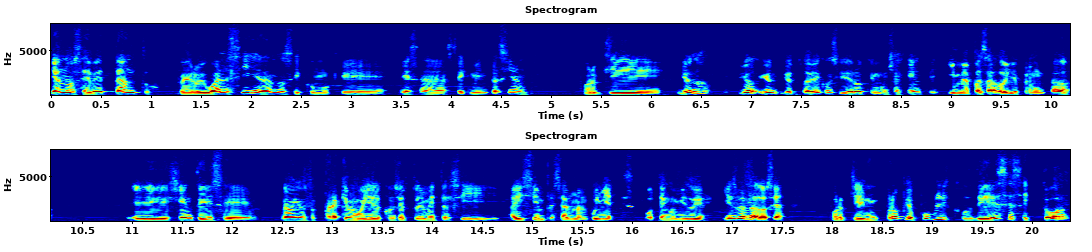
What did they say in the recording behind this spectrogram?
Ya no se ve tanto, pero igual sigue dándose como que esa segmentación, porque yo no, yo, yo, todavía considero que mucha gente, y me ha pasado, yo he preguntado, eh, gente dice, no, yo, ¿para qué me voy a ir al concierto de metal si ahí siempre se arman puñetes? O tengo miedo de ir. Y es verdad, o sea, porque el propio público de ese sector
